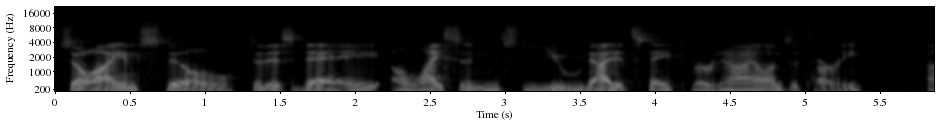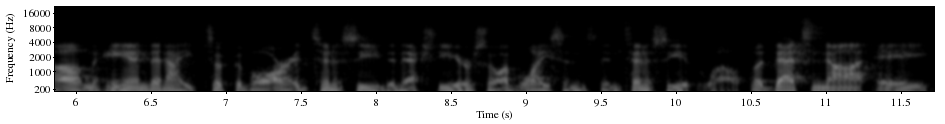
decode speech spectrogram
So I am still, to this day, a licensed United States Virgin Islands attorney. Um, and then I took the bar in Tennessee the next year. So I'm licensed in Tennessee as well. But that's not a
